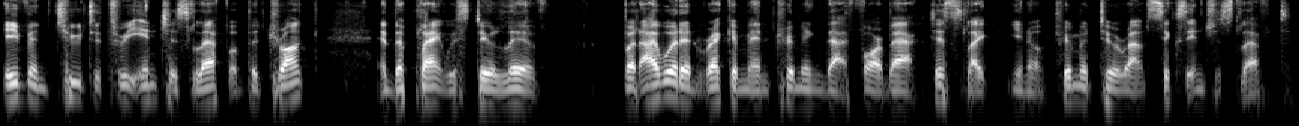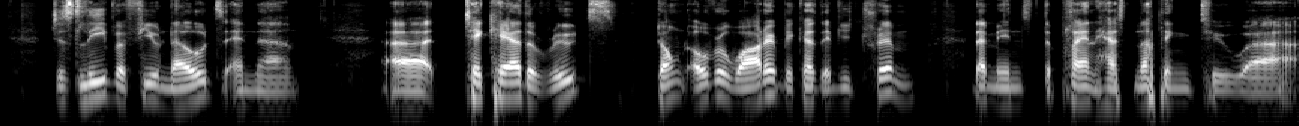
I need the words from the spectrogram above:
even two to three inches left of the trunk, and the plant will still live but I wouldn't recommend trimming that far back. Just like you know, trim it to around six inches left. Just leave a few nodes and uh, uh, take care of the roots. Don't overwater because if you trim, that means the plant has nothing to uh,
